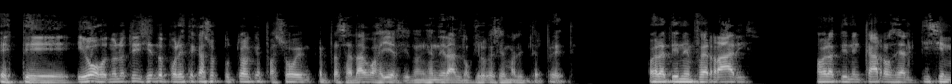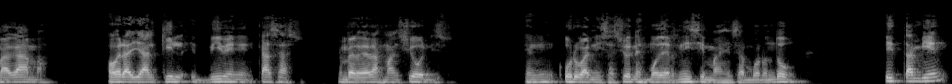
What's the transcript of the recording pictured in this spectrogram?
este, y ojo, no lo estoy diciendo por este caso puntual que pasó en, Plaza Lagos ayer, sino en general, no quiero que se malinterprete. Ahora tienen Ferraris, ahora tienen carros de altísima gama, ahora ya alquil, viven en casas, en verdaderas mansiones, en urbanizaciones modernísimas en San Borondón. Y también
